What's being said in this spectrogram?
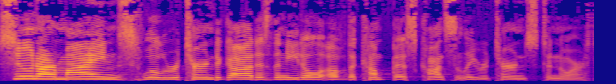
Soon our minds will return to God as the needle of the compass constantly returns to north.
